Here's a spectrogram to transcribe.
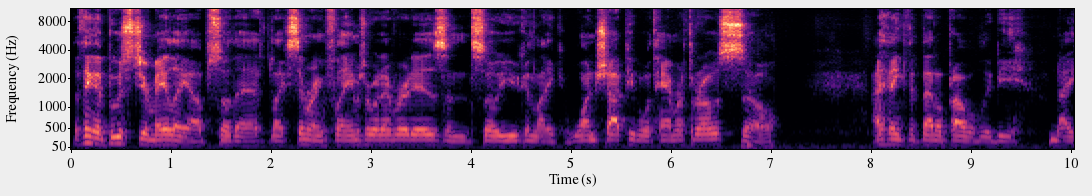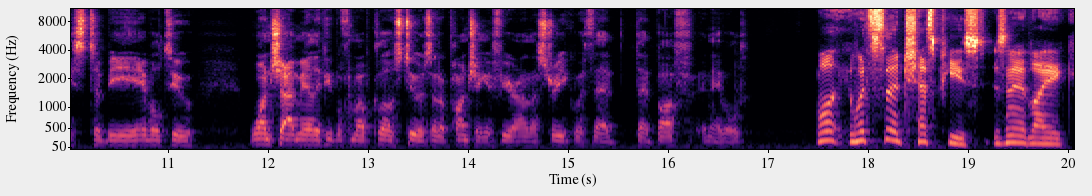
the thing that boosts your melee up so that like simmering flames or whatever it is and so you can like one shot people with hammer throws so i think that that'll probably be nice to be able to one shot melee people from up close too instead of punching if you're on the streak with that that buff enabled. Well what's the chest piece? Isn't it like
